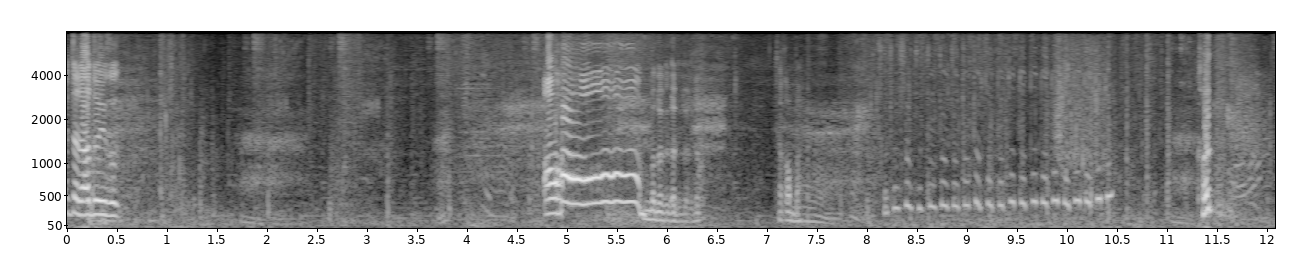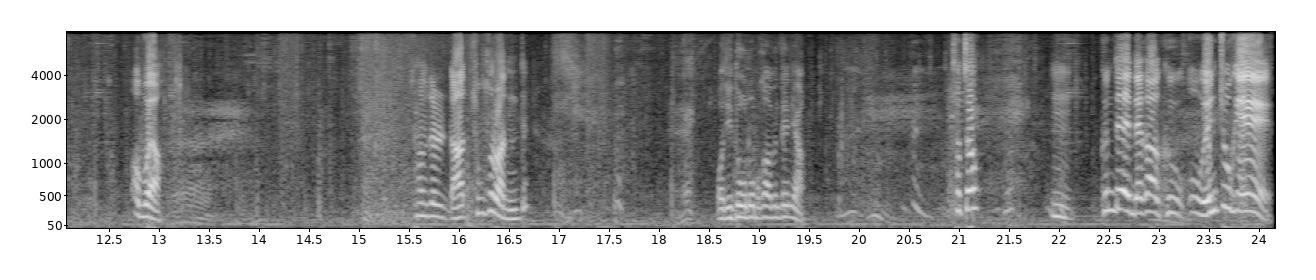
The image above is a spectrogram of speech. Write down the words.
일단 나도 이거 아, 잠깐만. 컷. 어 뭐야? 사람들 나총 쏘러 왔는데? 어디 도로 가면 되냐? 찾죠? 응. 근데 내가 그 어, 왼쪽에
